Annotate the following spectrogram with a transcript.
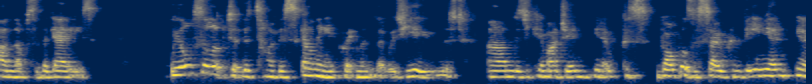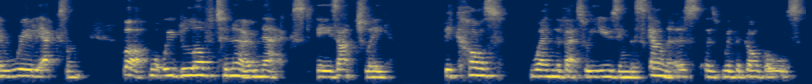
and obviously the gaze. We also looked at the type of scanning equipment that was used. And as you can imagine, you know, because goggles are so convenient, you know, really excellent. But what we'd love to know next is actually because when the vets were using the scanners as with the goggles,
